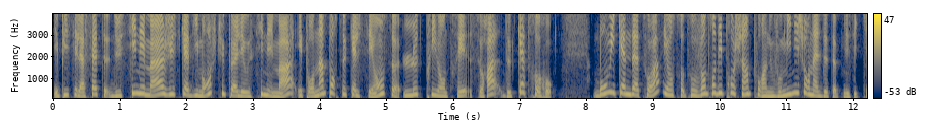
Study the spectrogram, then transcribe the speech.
Et puis c'est la fête du cinéma jusqu'à dimanche. Tu peux aller au cinéma et pour n'importe quelle séance, le prix d'entrée sera de 4 euros. Bon week-end à toi et on se retrouve vendredi prochain pour un nouveau mini-journal de Top Music.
